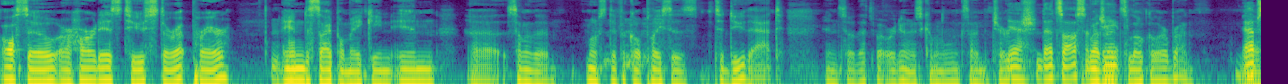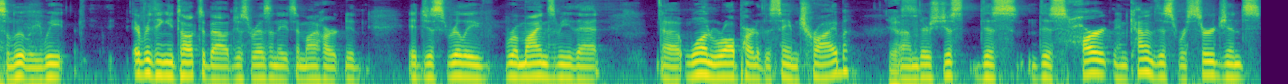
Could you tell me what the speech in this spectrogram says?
also, our heart is to stir up prayer and disciple making in uh, some of the most difficult places to do that. And so that's what we're doing is coming alongside the church, Yeah, that's awesome. whether James, it's local or abroad. absolutely. We everything he talked about just resonates in my heart. It it just really reminds me that uh, one, we're all part of the same tribe. Yes. Um, there's just this this heart and kind of this resurgence,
